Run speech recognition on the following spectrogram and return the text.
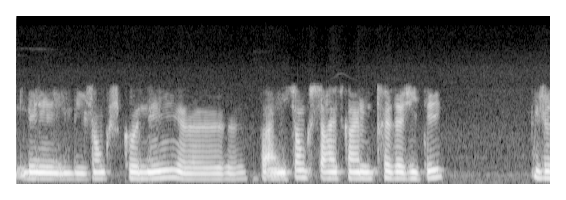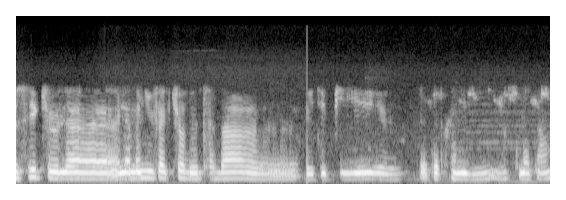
les, les, gens que je connais, enfin, il semble que ça reste quand même très agité. Je sais que la, la manufacture de tabac a été pillée cet après-midi, ce matin.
